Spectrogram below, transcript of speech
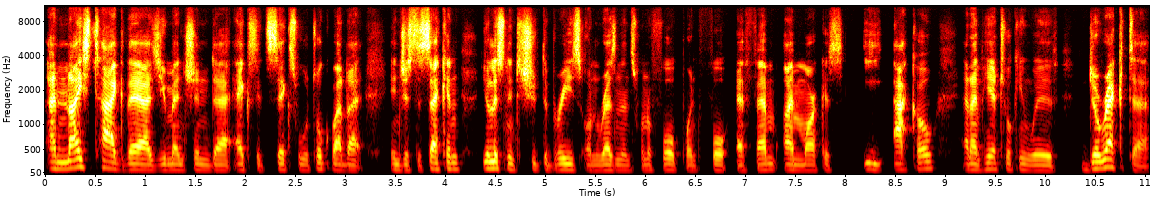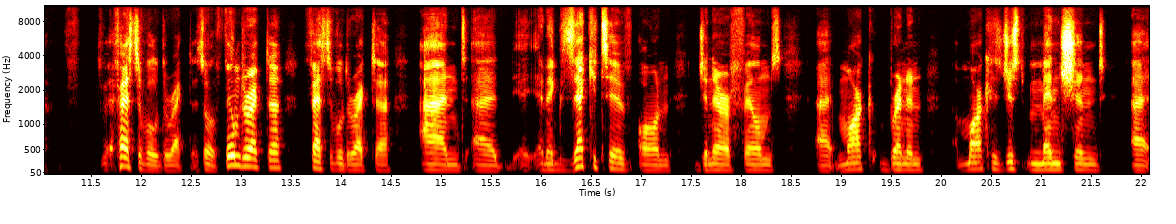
And nice tag there, as you mentioned, uh, Exit Six. We'll talk about that in just a second. You're listening to Shoot the Breeze on Resonance 104.4 FM. I'm Marcus E. Acko, and I'm here talking with director, festival director, so film director, festival director, and uh, an executive on Genera Films, uh, Mark Brennan. Mark has just mentioned uh,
